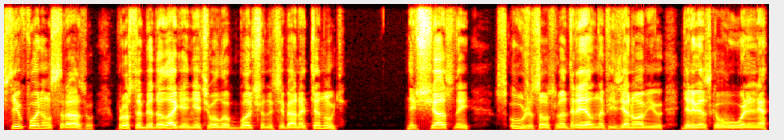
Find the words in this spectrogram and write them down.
Стив понял сразу. Просто бедолаге нечего было больше на себя натянуть. Несчастный с ужасом смотрел на физиономию деревенского увольня,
